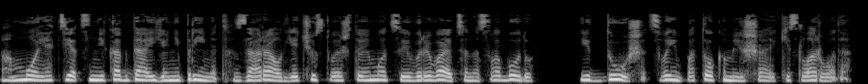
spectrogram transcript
«А мой отец никогда ее не примет!» — заорал я, чувствуя, что эмоции вырываются на свободу и душат своим потоком, лишая кислорода.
